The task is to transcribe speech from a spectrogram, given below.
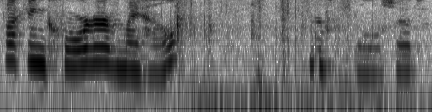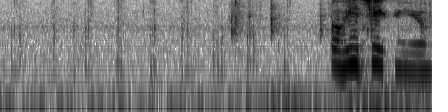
fucking quarter of my health. That's bullshit. Oh, he's chasing you.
